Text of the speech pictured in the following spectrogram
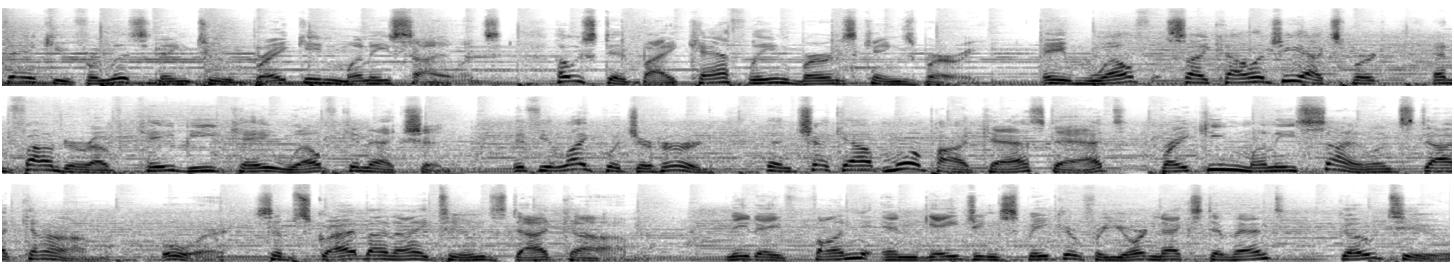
Thank you for listening to Breaking Money Silence, hosted by Kathleen Burns Kingsbury, a wealth psychology expert and founder of KBK Wealth Connection. If you like what you heard, then check out more podcasts at breakingmoneysilence.com or subscribe on iTunes.com. Need a fun, engaging speaker for your next event? Go to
